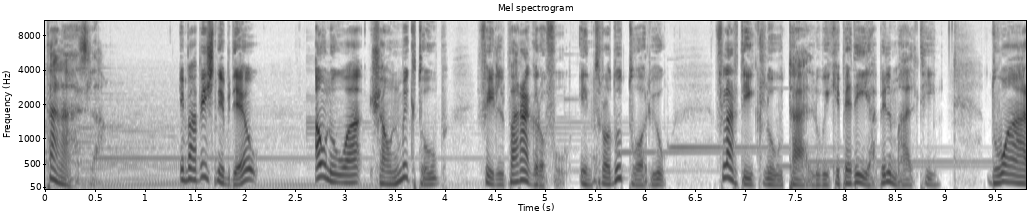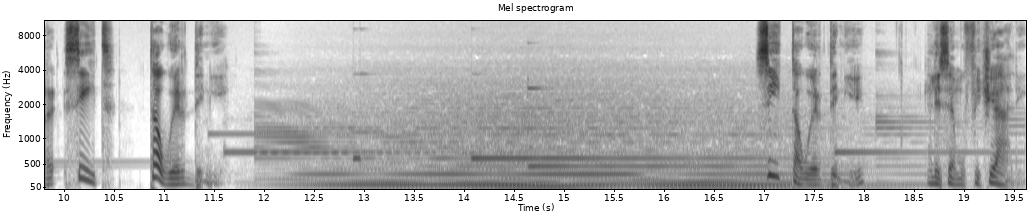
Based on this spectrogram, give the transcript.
tal-għażla. Imma biex nibdew, hawn huwa xawn miktub fil-paragrafu introduttorju fl-artiklu tal-Wikipedija bil-Malti dwar sit ta' wirt dinji. Sit ta' wirt dinji, l-isem uffiċjali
